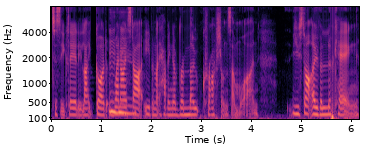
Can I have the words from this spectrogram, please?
to see clearly. Like God, when I Mm-hmm. start even like having a remote crush on someone, you start overlooking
